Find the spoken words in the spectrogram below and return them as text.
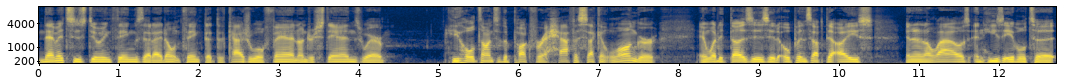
Nemec is doing things that I don't think that the casual fan understands where he holds on to the puck for a half a second longer and what it does is it opens up the ice and it allows and he's able to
